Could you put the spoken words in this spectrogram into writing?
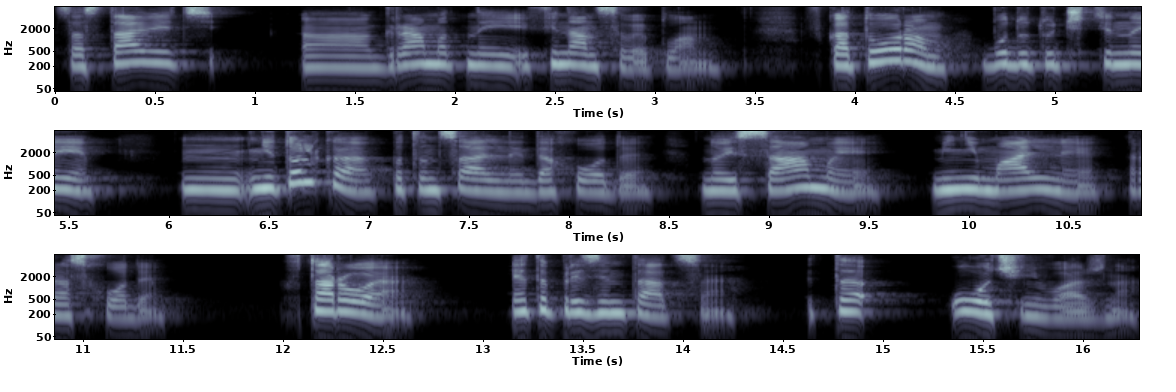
составить э, грамотный финансовый план, в котором будут учтены не только потенциальные доходы, но и самые минимальные расходы. Второе – это презентация. Это очень важно.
